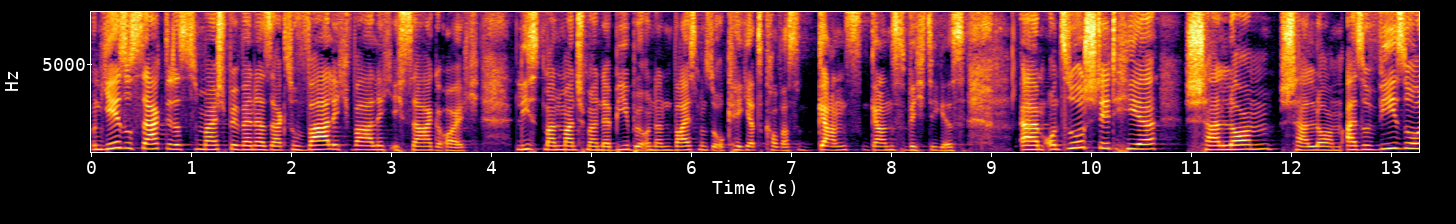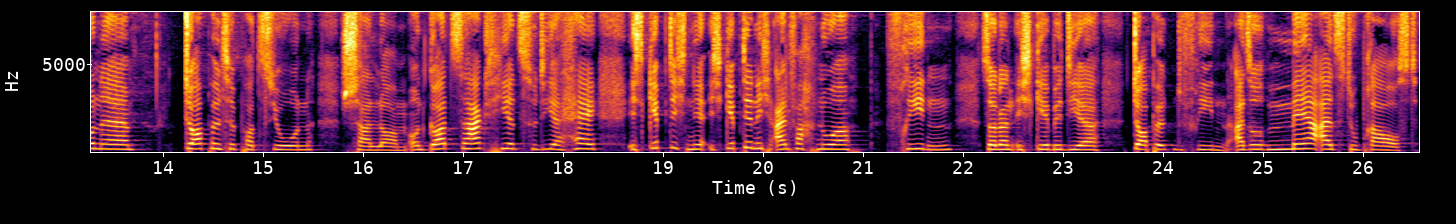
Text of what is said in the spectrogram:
Und Jesus sagte das zum Beispiel, wenn er sagt, so wahrlich, wahrlich, ich sage euch, liest man manchmal in der Bibel und dann weiß man so, okay, jetzt kommt was ganz, ganz Wichtiges. Ähm, und so steht hier Shalom, Shalom, also wie so eine doppelte Portion Shalom. Und Gott sagt hier zu dir, hey, ich gebe geb dir nicht einfach nur Frieden, sondern ich gebe dir doppelten Frieden, also mehr als du brauchst,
